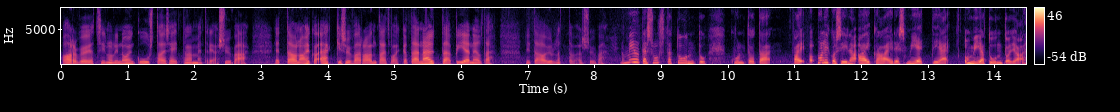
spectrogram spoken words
arvioi, että siinä oli noin 6 tai 7 metriä syvää. Että on aika äkkisyvä ranta, että vaikka tämä näyttää pieneltä, niin tämä on yllättävän syvä. No miltä susta tuntui, kun tota, vai oliko siinä aikaa edes miettiä omia tuntojaan?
